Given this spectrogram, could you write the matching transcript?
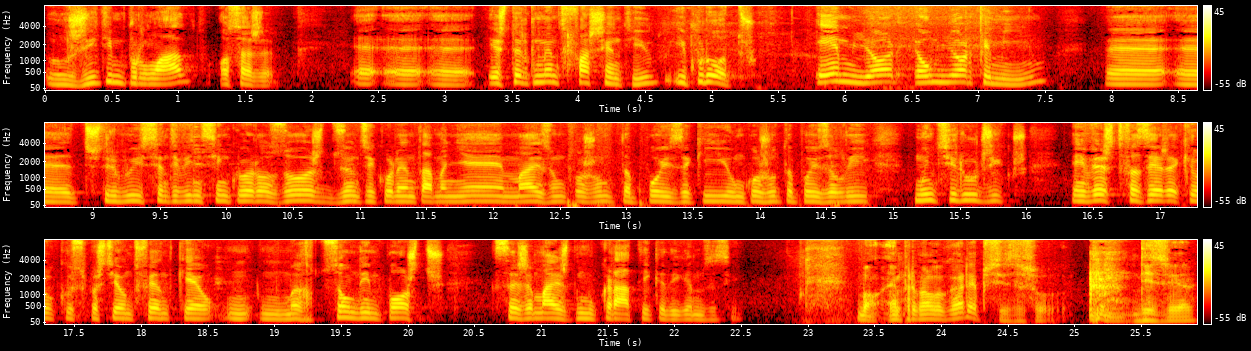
legítimo, por um lado, ou seja, é, é, é, este argumento faz sentido, e por outro, é, melhor, é o melhor caminho. distribuir 125 euros hoje, 240 amanhã, mais um conjunto de apoios aqui, um conjunto de apoios ali, muito cirúrgicos, em vez de fazer aquilo que o Sebastião defende, que é um, uma redução de impostos que seja mais democrática, digamos assim? Bom, em primeiro lugar, é preciso dizer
